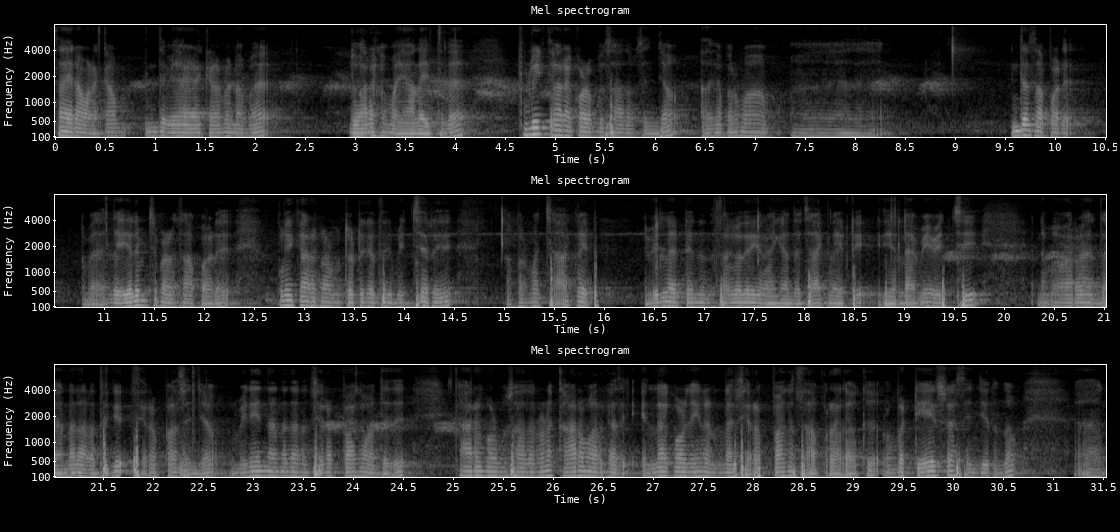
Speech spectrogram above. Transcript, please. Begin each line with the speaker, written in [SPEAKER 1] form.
[SPEAKER 1] சாயிரா வணக்கம். இந்த வியாழக்கிழமை நம்ம துவாரகமாய் ஆலயத்தில் புளிக்கார குழம்பு சாதம் செஞ்சோம். அதுக்கப்புறமா இந்த சாப்பாடு நம்ம இந்த எலுமிச்சப்பழம் சாப்பாடு புளிக்கார குழம்பு தொட்டுக்கிறதுக்கு மிச்சரு அப்புறமா சாக்லேட் வெளிநாட்டு இந்த சகோதரிகள் வாங்கி அந்த சாக்லேட்டு இது எல்லாமே வச்சு நம்ம வர இந்த அன்னதானத்துக்கு சிறப்பாக செஞ்சோம். உண்மையிலே இந்த அன்னதானம் சிறப்பாக வந்தது. காரக்குழம்பு சாதனம்னா காரமாக இருக்காது. எல்லா குழந்தைங்களும் நல்லா சிறப்பாக சாப்பிட்ற அளவுக்கு ரொம்ப டேஸ்ட்டாக செஞ்சுருந்தோம்.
